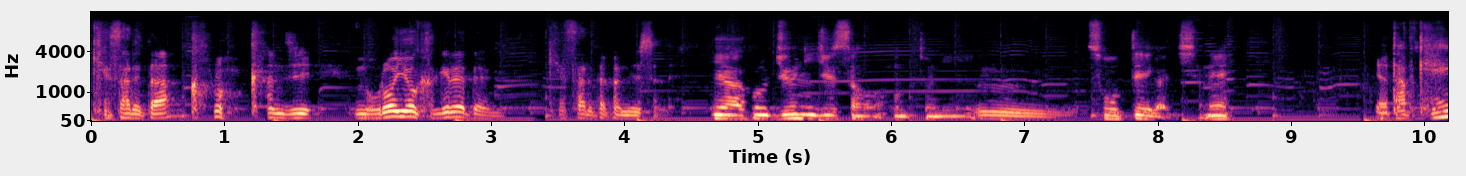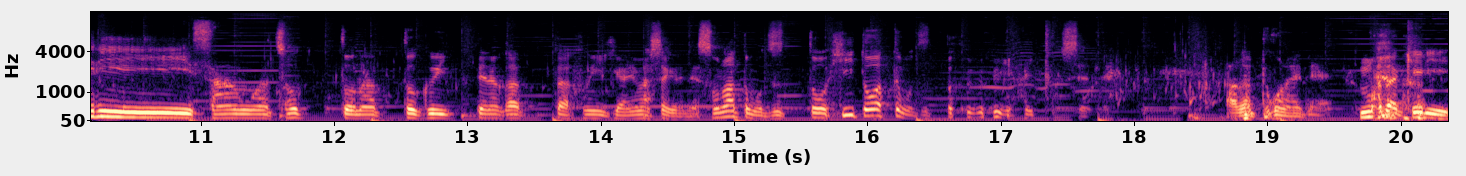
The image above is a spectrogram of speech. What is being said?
消された？この感じ呪いをかけられたように消された感じでしたね。いやー、この12、13は本当にうん想定外でしたね。いや多分ケリーさんはちょっと納得いってなかった雰囲気ありましたけどね。その後もずっとヒート終わってもずっと海に入ってましたよね。上がってこないで。まだケリー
